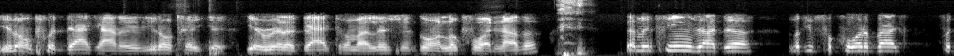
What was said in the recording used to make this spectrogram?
you don't put Dak out of it. You don't take it, get rid of Dak to my list and go and look for another. there have been teams out there looking for quarterbacks for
